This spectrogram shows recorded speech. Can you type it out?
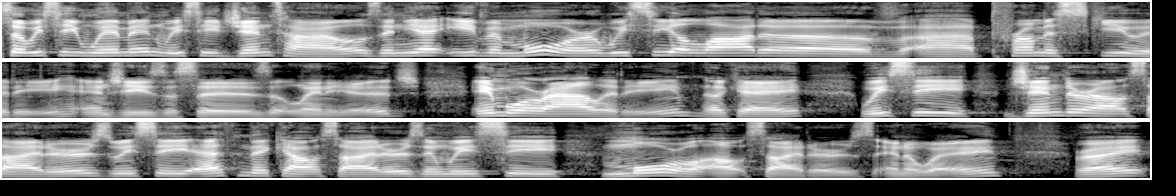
so we see women, we see Gentiles, and yet even more, we see a lot of uh, promiscuity in Jesus' lineage, immorality, okay? We see gender outsiders, we see ethnic outsiders, and we see moral outsiders in a way, right?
